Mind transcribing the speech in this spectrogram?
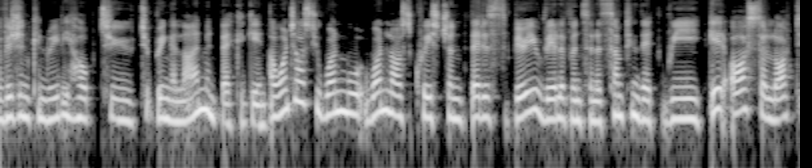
vision can really help to to bring alignment back again. I want to ask you one more one last question that is very relevant and it's something that we get asked a lot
